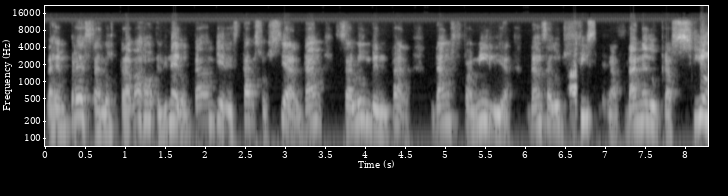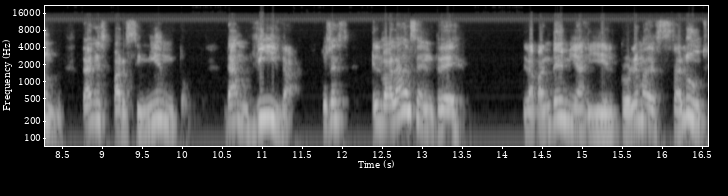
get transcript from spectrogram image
Las empresas, los trabajos, el dinero dan bienestar social, dan salud mental, dan familia, dan salud física, dan educación, dan esparcimiento, dan vida. Entonces, el balance entre la pandemia y el problema de salud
